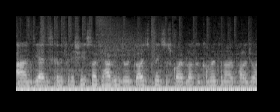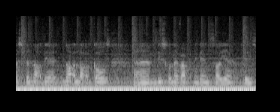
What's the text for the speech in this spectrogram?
and yeah this is going to finish it. So if you have enjoyed guys please subscribe like a comment and I apologise for not the not a lot of goals um, this will never happen again. So yeah please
